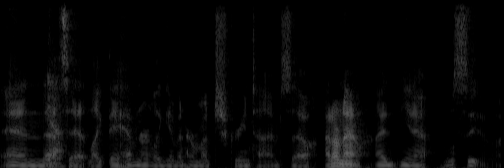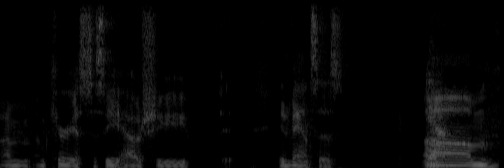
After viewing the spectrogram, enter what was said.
and that's yeah. it. Like they haven't really given her much screen time. So I don't know. I you know we'll see. I'm I'm curious to see how she advances. Yeah. Um,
